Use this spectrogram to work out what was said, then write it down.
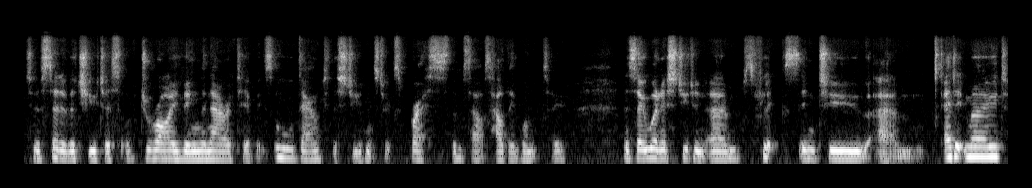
So instead of the tutor sort of driving the narrative it's all down to the students to express themselves how they want to. And so when a student um, flicks into um, edit mode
